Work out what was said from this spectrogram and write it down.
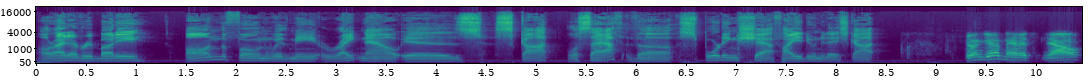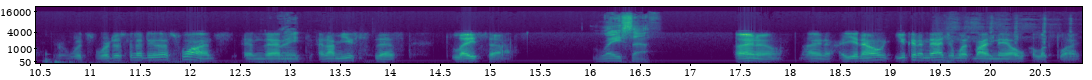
All right, everybody. On the phone with me right now is Scott Leysath, the sporting chef. How you doing today, Scott? Doing good, man. It's now which we're just going to do this once, and then right. and I'm used to this. Leysath. Leysath. I know, I know. You know, you can imagine what my mail looks like.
